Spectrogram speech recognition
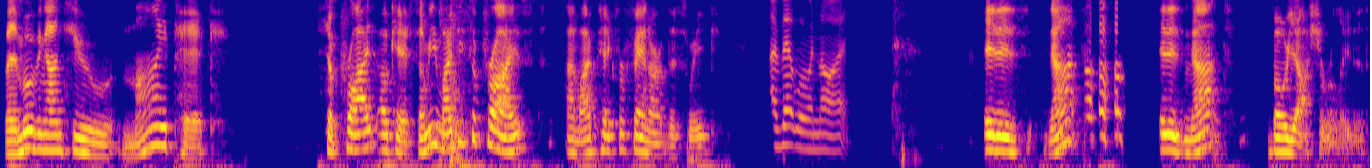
Yeah. But then moving on to my pick. Surprise okay, some of you might be surprised on my pick for fan art this week. I bet we're not. It is not it is not Beauyasha related.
